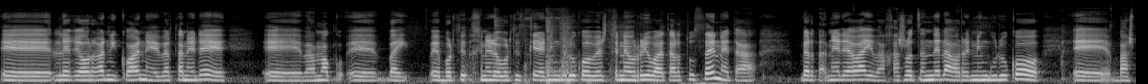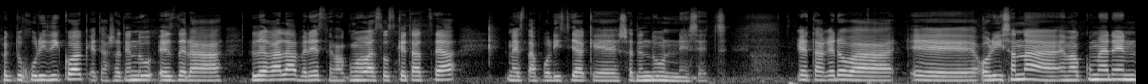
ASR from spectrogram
e, lege organikoan e, bertan ere e, ba, emaku- e, bai, e, bortiz, genero bortizkeriaren inguruko beste neurri bat hartu zen, eta bertan ere bai ba, jasotzen dela horren inguruko e, ba, aspektu juridikoak eta esaten du ez dela legala berez emakume bat zozketatzea nahiz eta poliziak eh, esaten du nezetz. Eta gero ba, e, hori izan da emakumearen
